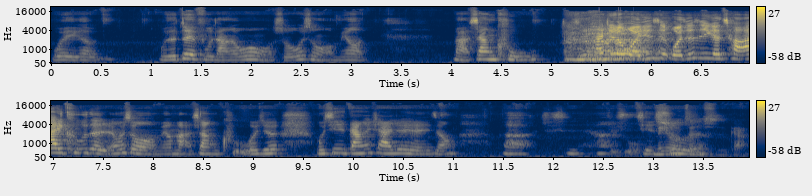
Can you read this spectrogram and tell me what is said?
我一个我的队服长就问我说：“为什么我没有马上哭？就是他觉得我就是我就是一个超爱哭的人，为什么我没有马上哭？我觉得我其实当下就有一种啊，就是啊，结束了，没有真实感。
